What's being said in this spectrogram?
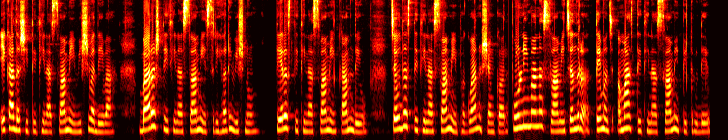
એકાદશી તિથિના સ્વામી વિશ્વદેવા, બારસ તિથિના સ્વામી શ્રી હરિ વિષ્ણુ તેરસ તિથિના સ્વામી કામદેવ, ચૌદસ તિથિના સ્વામી ભગવાન શંકર, પૂર્ણિમાના સ્વામી ચંદ્ર તેમજ અમાસ તિથિના સ્વામી પિતૃદેવ.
